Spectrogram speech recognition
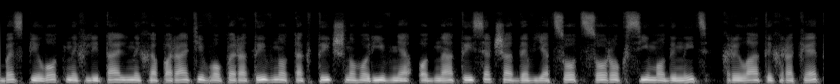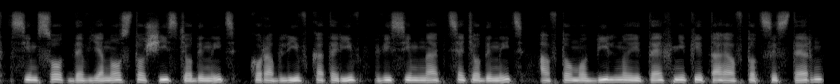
безпілотних літальних апаратів оперативно-тактичного рівня 1947 одиниць, крилатих ракет 796 одиниць, кораблів катерів 18 одиниць, автомобільної техніки та автоцистерн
